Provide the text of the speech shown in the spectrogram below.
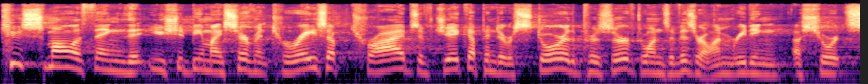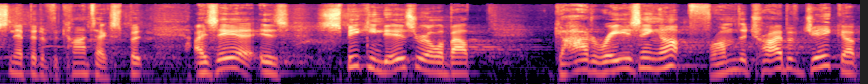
too small a thing that you should be my servant to raise up tribes of Jacob and to restore the preserved ones of Israel. I'm reading a short snippet of the context, but Isaiah is speaking to Israel about God raising up from the tribe of Jacob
